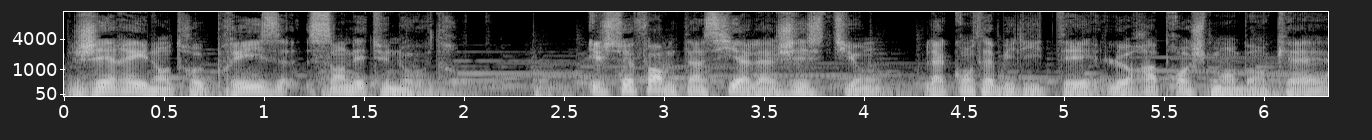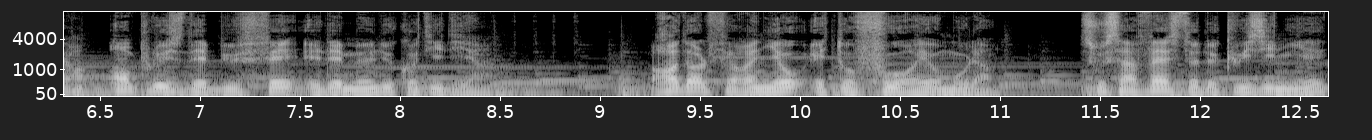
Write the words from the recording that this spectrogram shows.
gérer une entreprise, c'en est une autre. Ils se forment ainsi à la gestion, la comptabilité, le rapprochement bancaire, en plus des buffets et des menus quotidiens. Rodolphe Regnault est au four et au moulin. Sous sa veste de cuisinier,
